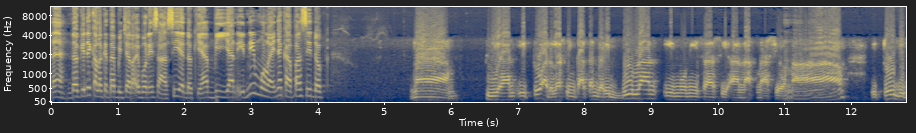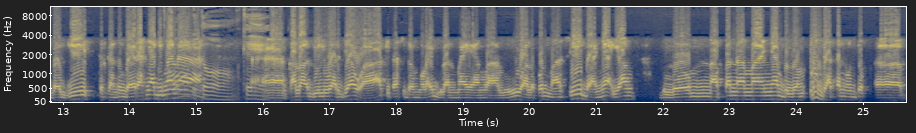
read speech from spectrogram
nah dok ini kalau kita bicara imunisasi ya dok ya, Bian ini mulainya kapan sih dok? Nah, Bian itu adalah singkatan dari Bulan Imunisasi Anak Nasional. Itu dibagi tergantung daerahnya di mana. Oh, Oke. Okay. Nah, kalau di luar Jawa kita sudah mulai bulan Mei yang lalu, walaupun masih banyak yang belum apa namanya belum datang untuk uh,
